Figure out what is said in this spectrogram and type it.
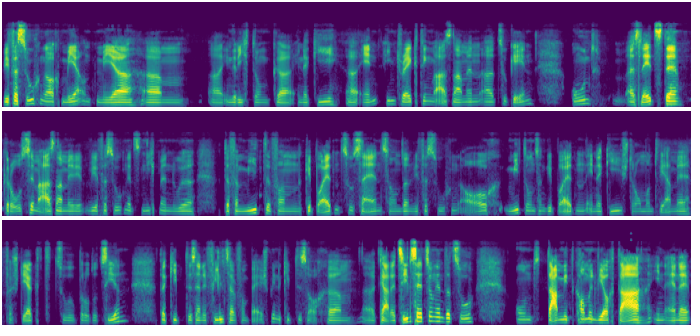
Wir versuchen auch mehr und mehr ähm, äh, in Richtung Energie-Interacting-Maßnahmen zu gehen. Und als letzte große Maßnahme, wir versuchen jetzt nicht mehr nur der Vermieter von Gebäuden zu sein, sondern wir versuchen auch mit unseren Gebäuden Energie, Strom und Wärme verstärkt zu produzieren. Da gibt es eine Vielzahl von Beispielen, da gibt es auch ähm, äh, klare Zielsetzungen dazu. Und damit kommen wir auch da in eine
